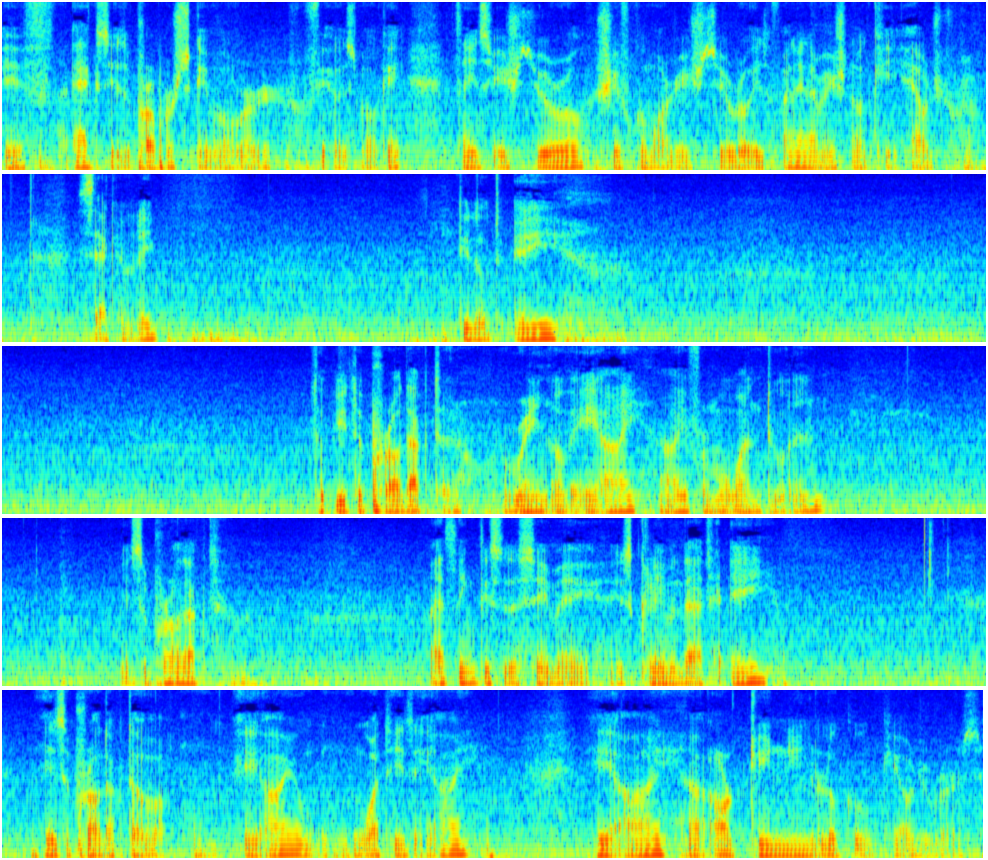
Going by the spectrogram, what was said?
If X is a proper scheme over field then it's H0, sheaf comma H0 is a finite dimensional k algebra. Secondly, denote A to be the product ring of AI, I from 1 to n. It's a product. I think this is the same A. It's claiming that A is a product of AI. What is AI? AI are Artinian local algebras.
